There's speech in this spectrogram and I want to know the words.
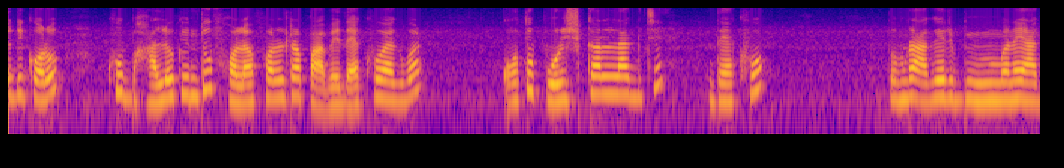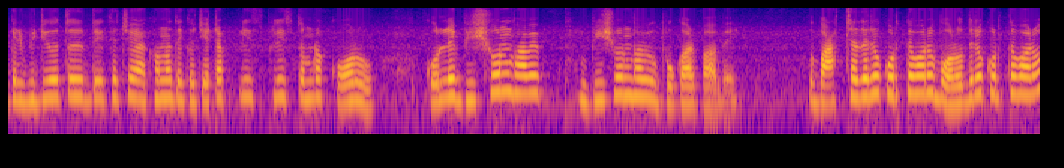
যদি করো, খুব ভালো কিন্তু ফলাফলটা পাবে। দেখো একবার, কত পরিষ্কার লাগছে। দেখো। তোমরা আগের মানে আগের ভিডিওতে দেখেছ এখনও দেখেছ। এটা প্লিজ প্লিজ তোমরা করো। করলে ভীষণভাবে ভীষণভাবে উপকার পাবে। তো বাচ্চাদেরও করতে পারো বড়োদেরও করতে পারো।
